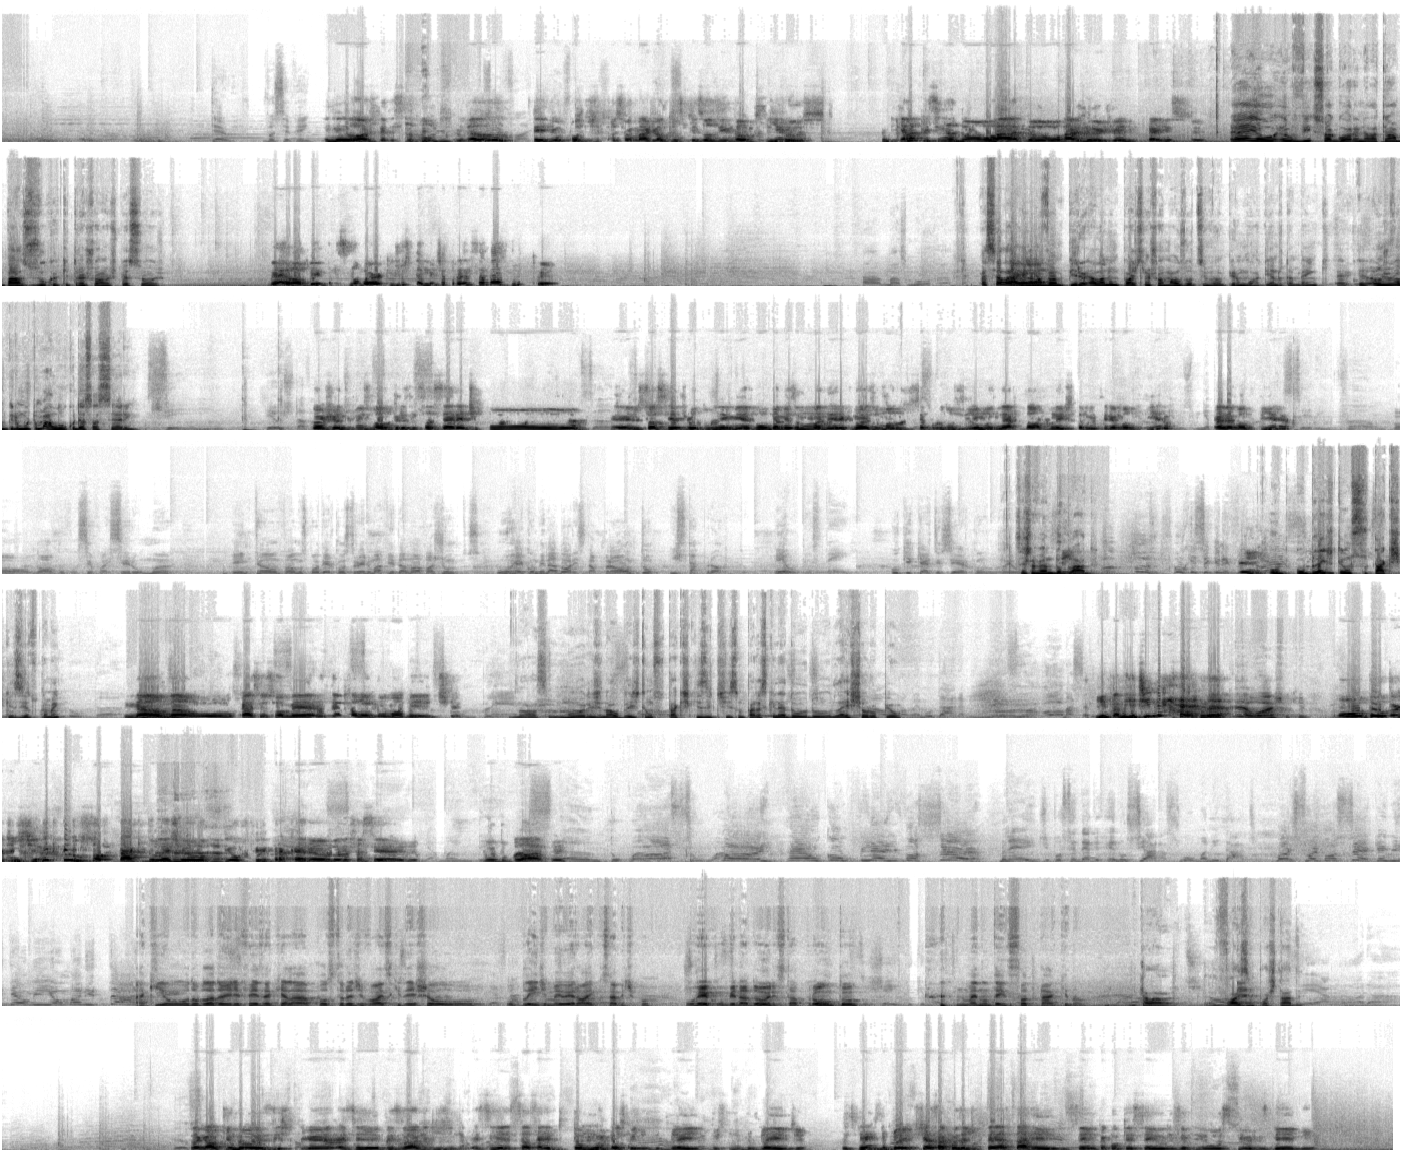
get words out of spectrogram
Terry, você vem? E na lógica dessa vampira, ela não teria o poder de transformar de outras pessoas em vampiros? Por que ela precisa do, do raio energético pra isso? É, eu, eu vi isso agora, né? Ela tem uma bazuca que transforma as pessoas. É, ela veio pra Nova York justamente atrás dessa bazuca. A masmorra mas se ela Aí, vem um vampiro, ela não pode transformar os outros em vampiro mordendo também? É, é um vampiro muito maluco dessa série. Tô achando que os vampiros dessa série é tipo. É, eles só se reproduzem mesmo da mesma maneira que nós humanos se reproduzimos, né? Afinal, o Blade também seria vampiro. Ela é vampira. Oh, logo você vai ser humano. Então vamos poder construir uma vida nova juntos. O recombinador está pronto? Está pronto. Eu testei. O que quer dizer com eu... Vocês estão vendo dublado? O que significa? O, o Blade tem um sotaque esquisito também? Não, não. O Cassius Romero tá falando normalmente. Nossa, no original o Blade tem um sotaque esquisitíssimo. Parece que ele é do, do leste europeu. Quintamente é, né? É, eu acho que. O Doutor Destino que tem um sotaque do leste europeu feio pra caramba nessa série. No dublado. Blade, você deve renunciar à sua humanidade. Mas foi você quem me deu minha humanidade! Aqui o dublador ele fez aquela postura de voz que deixa o, o Blade meio heróico, sabe? Tipo, o recombinador está pronto. Mas não tem sotaque, não. Aquela voz impostada. Legal que não existe esse episódio, esse, essa série editou muitas coisas do Blade, do filme do Blade. Os filmes do Blade tinha essa coisa de festa, rave, sempre acontecendo nos filmes dele.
